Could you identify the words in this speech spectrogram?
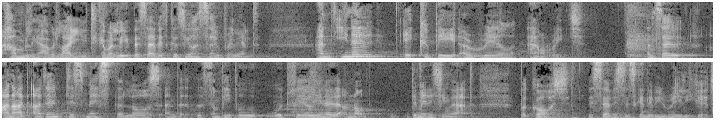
humbly, I would like you to come and lead the service because you are so brilliant. And, you know, it could be a real outreach. And so, and I, I don't dismiss the loss, and that some people would feel, you know, that I'm not diminishing that. But gosh, this service is going to be really good.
